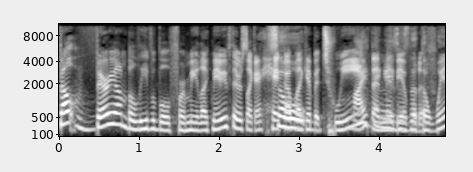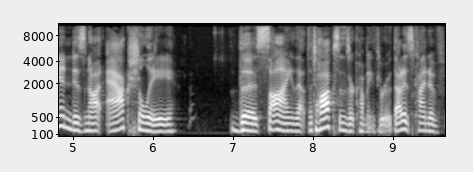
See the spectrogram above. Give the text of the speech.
felt very unbelievable for me. Like maybe if there's like a hiccup, So, like in between, My then thing maybe is would that the wind is not actually the sign that the toxins are coming through. That is kind of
